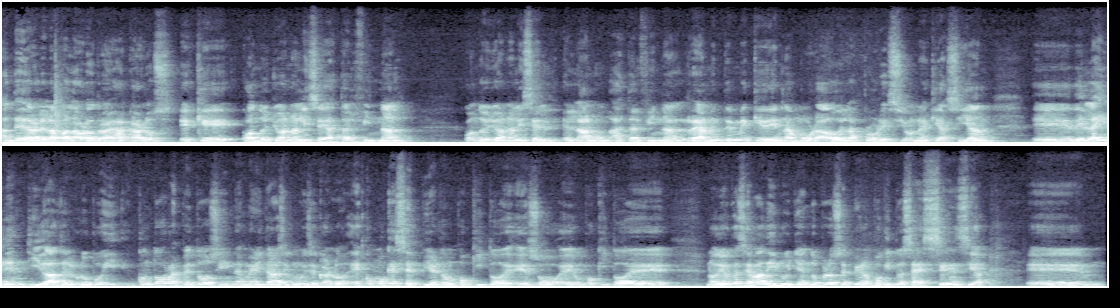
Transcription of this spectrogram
antes de darle la palabra otra vez a Carlos, es que cuando yo analicé hasta el final, cuando yo analicé el, el álbum hasta el final, realmente me quedé enamorado de las progresiones que hacían, eh, de la identidad del grupo y con todo respeto, sin desmeritar, así como dice Carlos, es como que se pierde un poquito de eso, eh, un poquito de, no digo que se va diluyendo, pero se pierde un poquito esa esencia. eh,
